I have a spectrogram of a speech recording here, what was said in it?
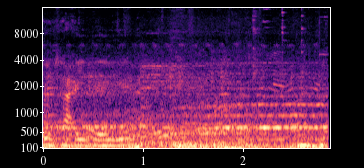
ਮਿਠਾਈ ਦੇਈਏ।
